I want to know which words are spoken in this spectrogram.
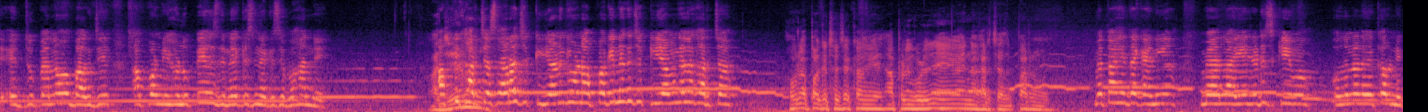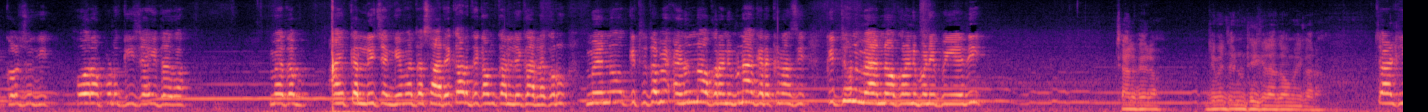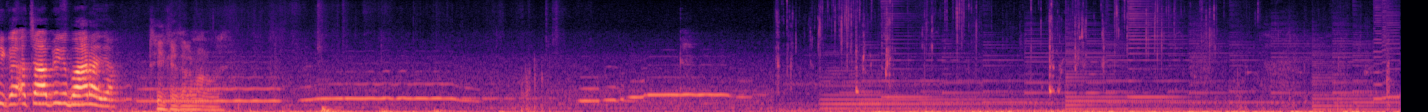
ਤੇ ਇਦੋਂ ਪਹਿਲਾਂ ਉਹ ਵਗ ਜੇ ਆਪਾਂ ਨੇਹਾ ਨੂੰ ਭੇਜ ਦਿੰਦੇ ਕਿਸੇ ਨਾ ਕਿਸੇ ਬਹਾਨੇ। ਆਪੇ ਖਰਚਾ ਸਾਰਾ ਚੱਕੀ ਜਾਣਗੇ ਹੁਣ ਆਪਾਂ ਕਿੰਨਾ ਕੁ ਚੱਕੀ ਜਾਵਾਂਗੇ ਦਾ ਖਰਚਾ? ਹੋਰ ਆਪਾਂ ਕਿੱਥੋਂ ਚੱਕਾਂਗੇ? ਆਪਣੇ ਕੋਲ ਨਹੀਂ ਹੈਗਾ ਇੰਨਾ ਖਰਚਾ ਭਰਨ ਨੂੰ। ਮੈਂ ਤਾਂ ਇਹ ਤਾਂ ਕਹਿਣੀ ਆ ਮੈਂ ਲਾਈ ਆ ਜਿਹੜੀ ਸਕੀਮ ਉਹਦੇ ਨਾਲ ਇਹ ਘਰ ਨਿਕਲ ਜੂਗੀ। ਹੋਰ ਆਪਾਂ ਨੂੰ ਕੀ ਚਾਹੀਦਾਗਾ? ਮੈਂ ਤਾਂ ਐ ਇਕੱਲੀ ਚੰਗੀ ਮੈਂ ਤਾਂ ਸਾਰੇ ਘਰ ਦੇ ਕੰਮ ਇਕੱਲੇ ਕਰ ਲਿਆ ਕਰੂ। ਮੈਨੂੰ ਕਿੱਥੇ ਤਾਂ ਮੈਂ ਇਹਨੂੰ ਨੌਕਰਾਨੀ ਬਣਾ ਕੇ ਰੱਖਣਾ ਸੀ ਕਿੱਥੇ ਹੁਣ ਮੈਂ ਨੌਕਰਾਨੀ ਬਣੀ ਪਈ ਐ ਇਹਦੀ? ਚੱਲ ਫਿਰ। ਜਿਵੇਂ ਤੈਨੂੰ ਠੀਕ ਲੱਗਦਾ ਉਵੇਂ ਕਰ। ਚੱਲ ਠੀਕ ਆ ਆ ਚਾਹ ਪੀ ਕੇ ਬਾਹਰ ਆ ਜਾ। ਠੀਕ ਹੈ ਚੱਲ ਮੈਂ ਆਉਣਾ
